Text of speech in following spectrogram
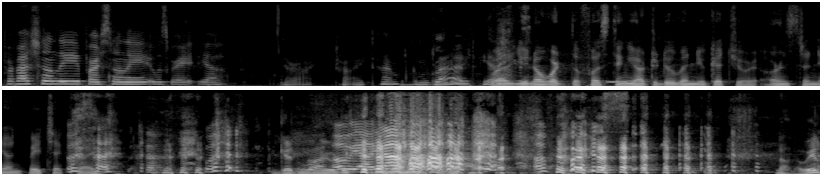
professionally personally it was great yeah Right, right. I'm, I'm glad. Yeah. Well, you know what? The first thing you have to do when you get your Ernst and Young paycheck, right? what? Get an Oh yeah, yeah. of course. No, no, we'll,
